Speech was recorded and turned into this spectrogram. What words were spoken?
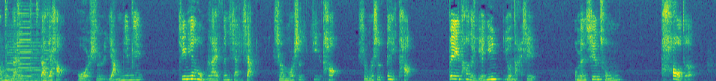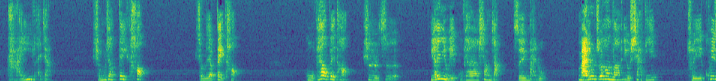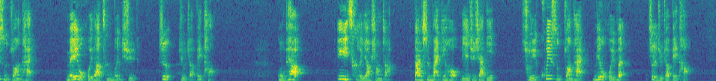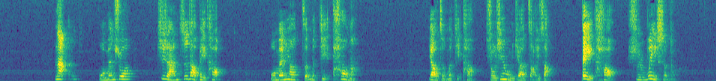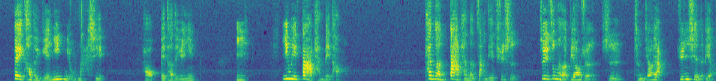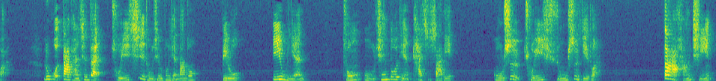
套入门。大家好，我是杨咩咩。今天我们来分享一下什么是解套，什么是被套，被套的原因有哪些。我们先从套的含义来讲，什么叫被套？什么叫被套？股票被套是指原以为股票要上涨，所以买入，买入之后呢又下跌，处于亏损状态，没有回到成本区，这就叫被套。股票预测要上涨，但是买进后连续下跌，处于亏损状态，没有回本，这就叫被套。那我们说，既然知道被套，我们要怎么解套呢？要怎么解套？首先，我们就要找一找被套是为什么，被套的原因有哪些。好，被套的原因一，因为大盘被套。判断大盘的涨跌趋势，最重要的标准是成交量、均线的变化。如果大盘现在处于系统性风险当中，比如一五年从五千多点开始杀跌。股市处于熊市阶段，大行情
